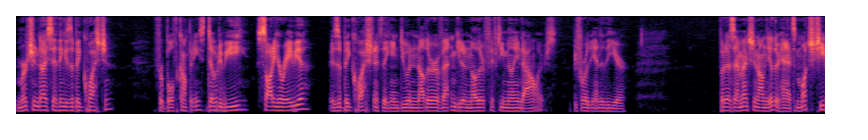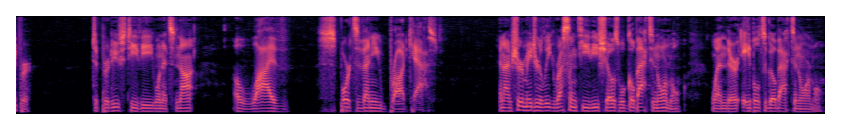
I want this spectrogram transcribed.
Merchandise, I think, is a big question for both companies. WWE, Saudi Arabia is a big question if they can do another event and get another $50 million before the end of the year. But as I mentioned, on the other hand, it's much cheaper to produce TV when it's not a live sports venue broadcast. And I'm sure Major League Wrestling TV shows will go back to normal when they're able to go back to normal.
